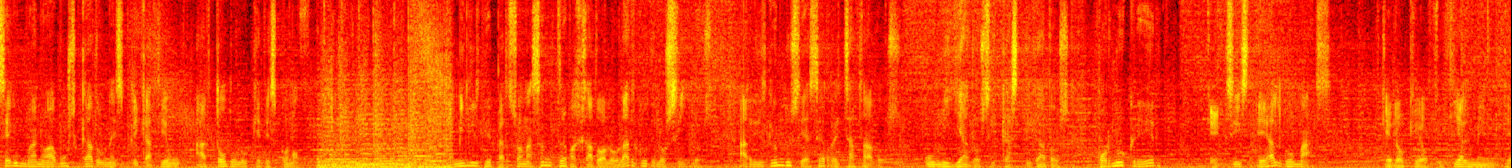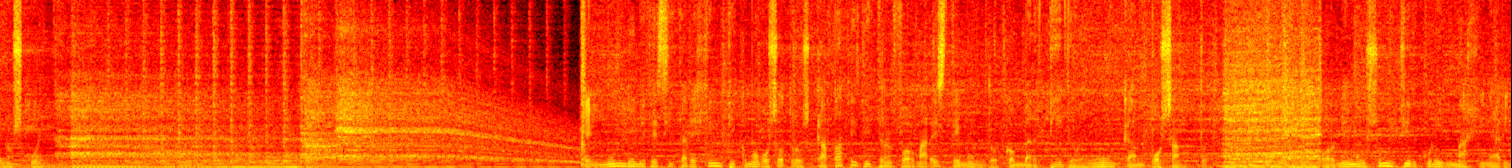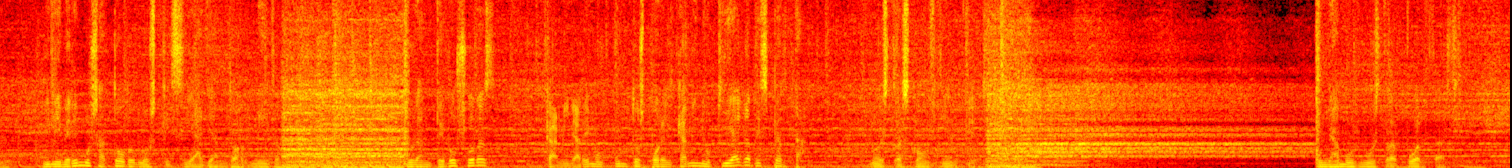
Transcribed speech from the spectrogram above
ser humano ha buscado una explicación a todo lo que desconoce. Miles de personas han trabajado a lo largo de los siglos, arriesgándose a ser rechazados, humillados y castigados por no creer que existe algo más que lo que oficialmente nos cuentan. El mundo necesita de gente como vosotros capaces de transformar este mundo convertido en un campo santo. Formemos un círculo imaginario y liberemos a todos los que se hayan dormido. Durante dos horas caminaremos juntos por el camino que haga despertar nuestras conciencias. Unamos nuestras fuerzas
